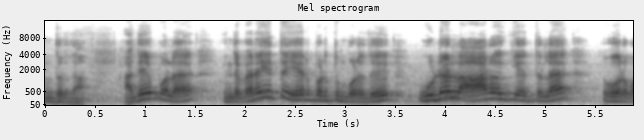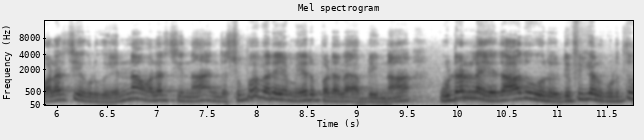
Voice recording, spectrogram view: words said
வந்துருதான். அதே போல் இந்த விரயத்தை ஏற்படுத்தும் பொழுது உடல் ஆரோக்கியத்தில் ஒரு வளர்ச்சியை கொடுக்கும். என்ன வளர்ச்சின்னா இந்த சுப விரயம் ஏற்படலை அப்படின்னா உடலில் ஏதாவது ஒரு டிஃபிகல்ட் கொடுத்து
